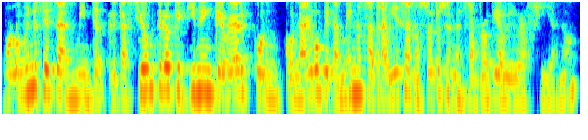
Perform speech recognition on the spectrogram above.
por lo menos esa es mi interpretación, creo que tienen que ver con, con algo que también nos atraviesa a nosotros en nuestra propia biografía, ¿no?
